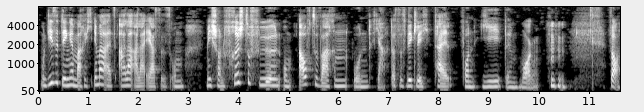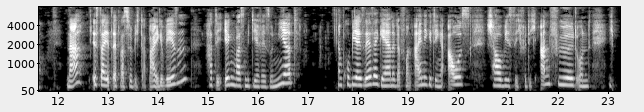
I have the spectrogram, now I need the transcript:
Und diese Dinge mache ich immer als aller allererstes, um mich schon frisch zu fühlen, um aufzuwachen und ja, das ist wirklich Teil von jedem Morgen. so, na, ist da jetzt etwas für mich dabei gewesen? Hatte irgendwas mit dir resoniert? Dann probiere sehr, sehr gerne davon einige Dinge aus, schau, wie es sich für dich anfühlt und ich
